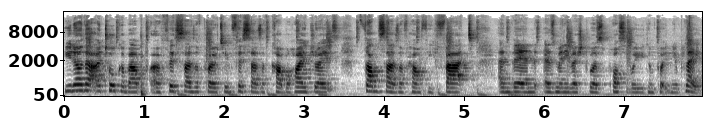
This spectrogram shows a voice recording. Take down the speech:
You know that I talk about uh, a fist size of protein, fist size of carbohydrates, thumb size of healthy fat and then as many vegetables as possible you can put in your plate.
